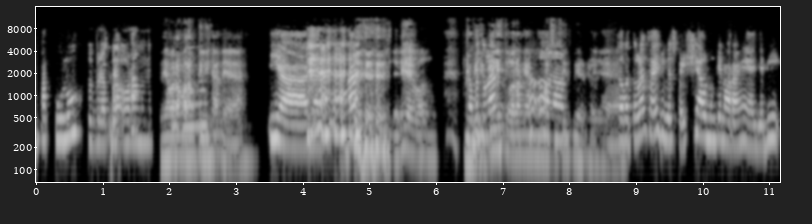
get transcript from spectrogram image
40. Beberapa Sedangkan, orang. Hanya orang-orang pilihan ya. Iya, jadi emang kebetulan itu orang yang uh, masuk situ ya kayaknya. Ya. Kebetulan saya juga spesial mungkin orangnya ya, jadi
